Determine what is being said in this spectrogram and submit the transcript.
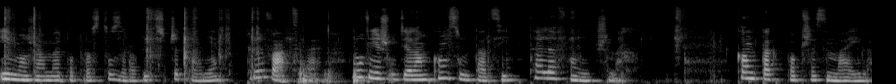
i możemy po prostu zrobić czytanie prywatne. Również udzielam konsultacji telefonicznych. Kontakt poprzez maila.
